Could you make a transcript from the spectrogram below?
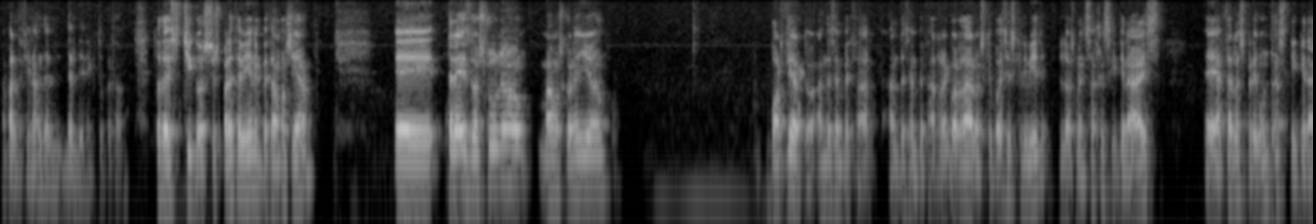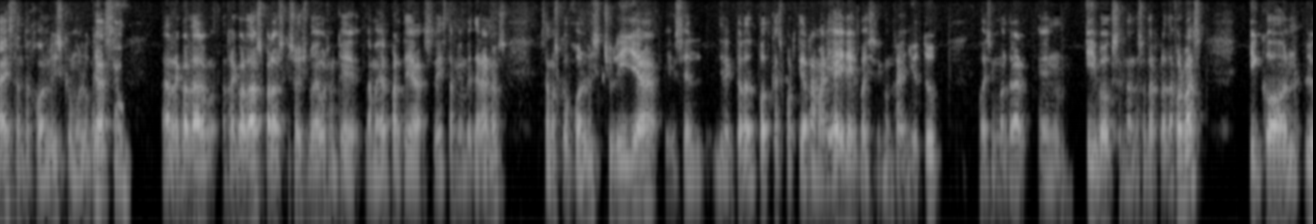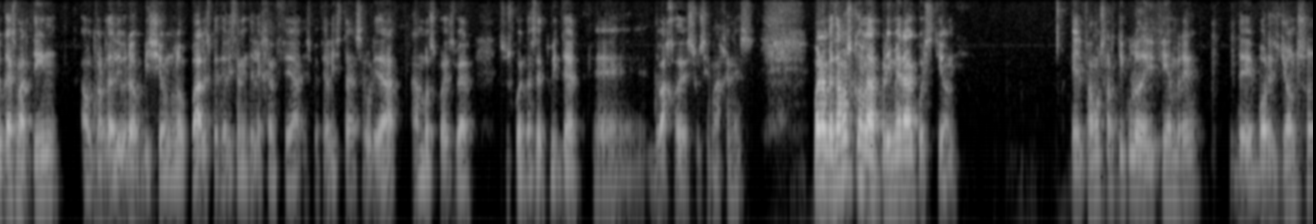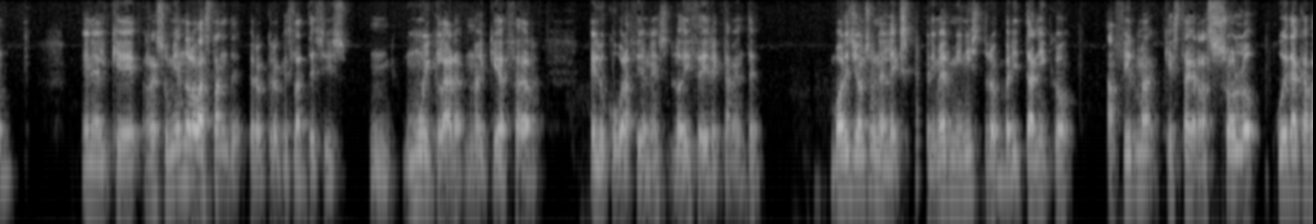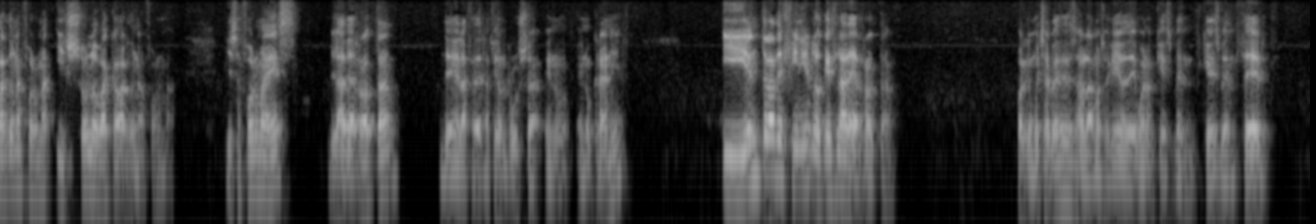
la parte final del, directo, perdón. Entonces, chicos, si os parece bien, empezamos ya. 3, 2, 1, vamos con ello. Por cierto, antes de empezar, antes de empezar, recordaros que podéis escribir los mensajes que queráis, eh, hacer las preguntas que queráis, tanto Juan Luis como Lucas. A recordar, recordaos para los que sois nuevos, aunque la mayor parte ya seréis también veteranos. Estamos con Juan Luis Chulilla, que es el director del podcast Por Tierra, Mar y Aire, podéis encontrar en YouTube, podéis encontrar en Evox, en tantas otras plataformas. Y con Lucas Martín, autor del libro Visión Global, especialista en inteligencia, especialista en seguridad. Ambos podéis ver sus cuentas de Twitter eh, debajo de sus imágenes. Bueno, empezamos con la primera cuestión. El famoso artículo de diciembre de Boris Johnson, en el que, resumiéndolo bastante, pero creo que es la tesis mm, muy clara, no hay que hacer elucubraciones, lo dice directamente. Boris Johnson, el ex primer ministro británico, afirma que esta guerra solo puede acabar de una forma y solo va a acabar de una forma. Y esa forma es la derrota de la Federación Rusa en, Ucrania. Y entra a definir lo que es la derrota. Porque muchas veces hablamos aquello de, bueno, ¿qué es, qué es vencer?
